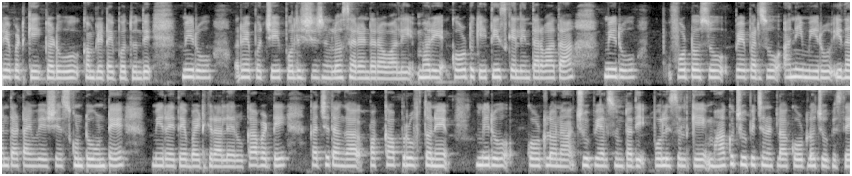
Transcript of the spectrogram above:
రేపటికి గడువు కంప్లీట్ అయిపోతుంది. మీరు రేపు వచ్చి పోలీస్ స్టేషన్లో సరెండర్ అవ్వాలి. మరి కోర్టుకి తీసుకెళ్ళిన తర్వాత మీరు ఫొటోసు పేపర్సు అని మీరు ఇదంతా టైం వేస్ట్ చేసుకుంటూ ఉంటే మీరైతే బయటికి రాలేరు. కాబట్టి ఖచ్చితంగా పక్కా ప్రూఫ్తోనే మీరు కోర్టులోన చూపించాల్సి ఉంటుంది పోలీసులకి మాకు చూపించినట్ల కోర్టులో చూపిస్తే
